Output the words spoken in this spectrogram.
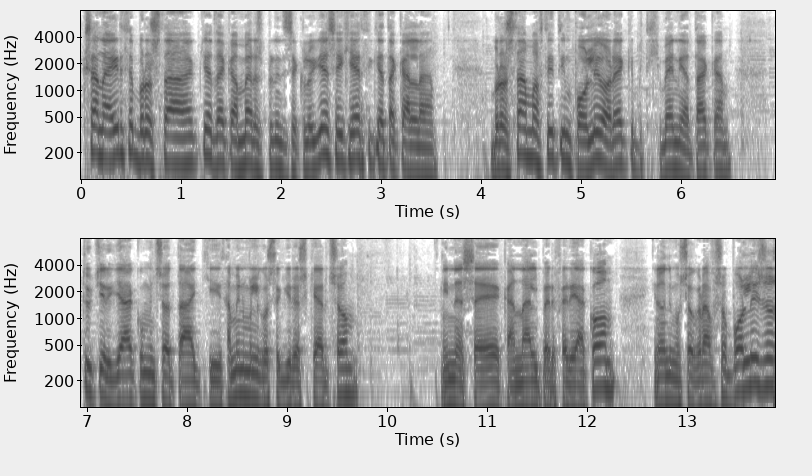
ξαναήρθε μπροστά και δέκα μέρες πριν τις εκλογές έχει έρθει και τα καλά. Μπροστά με αυτή την πολύ ωραία και επιτυχημένη ατάκα του Κυριάκου Μητσοτάκη. Θα μείνουμε λίγο στον κύριο Σκέρτσο, είναι σε κανάλι περιφερειακό. Είναι ο δημοσιογράφος ο Πολύζο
